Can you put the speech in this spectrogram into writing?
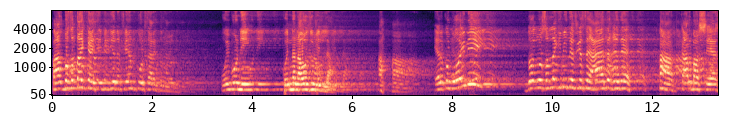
পাঁচ বছর তাই খাইছে করছে আরেকজনের লগে। ওই বনি কন্যা নাউজুবিল্লাহ। আহা, এরকম দশ বছর লাগি বিদেশ গেছে আয়া দে কারবার শেষ।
